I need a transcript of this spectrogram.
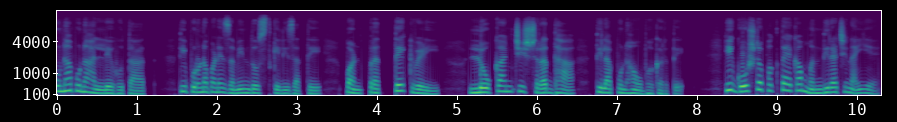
पुन्हा पुन्हा हल्ले होतात. ती पूर्णपणे जमीनदोस्त केली जाते. पण प्रत्येक वेळी लोकांची श्रद्धा तिला पुन्हा उभं करते. ही गोष्ट फक्त एका मंदिराची नाहीये.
